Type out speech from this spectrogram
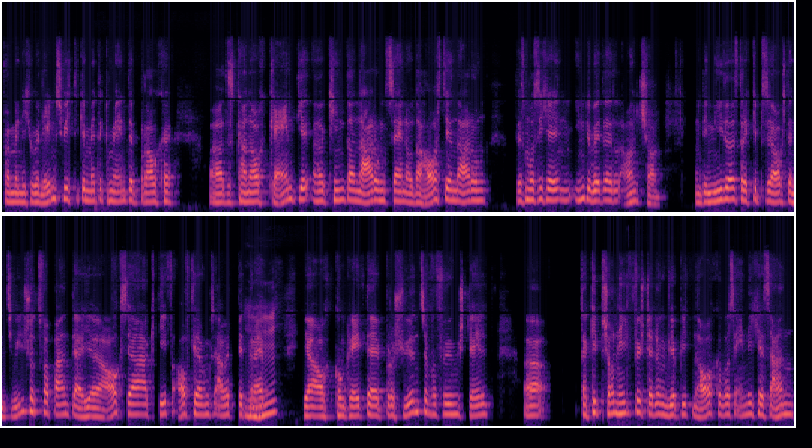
weil wenn ich überlebenswichtige Medikamente brauche, äh, das kann auch Kleinkindernnahrung sein oder Haustiernahrung. Das muss ich individuell anschauen. Und in Niederösterreich gibt es ja auch den Zivilschutzverband, der hier auch sehr aktiv Aufklärungsarbeit betreibt, mhm. ja auch konkrete Broschüren zur Verfügung stellt da gibt es schon Hilfestellungen. Wir bieten auch was Ähnliches an.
